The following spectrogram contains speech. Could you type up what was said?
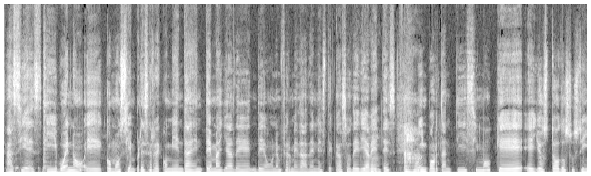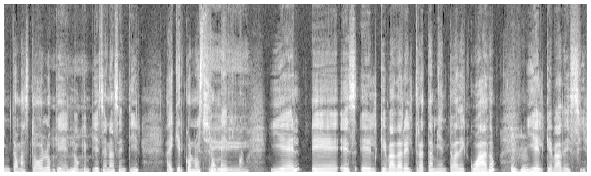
Así es, y bueno, eh, como siempre se recomienda en tema ya de, de una enfermedad, en este caso de diabetes, Ajá. importantísimo que ellos todos sus síntomas, todo lo que, lo que empiecen a sentir, hay que ir con nuestro Sí. médico. Y él eh, es el que va a dar el tratamiento adecuado y el que va a decir.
